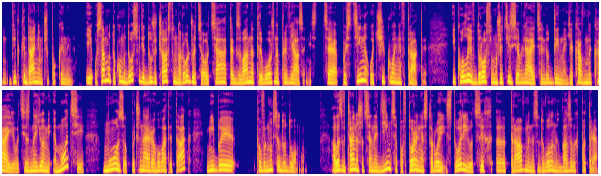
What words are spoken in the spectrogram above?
відкиданням чи покиненням. І у саме такому досвіді дуже часто народжується оця так звана тривожна прив'язаність, це постійне очікування втрати. І коли в дорослому житті з'являється людина, яка вмикає оці знайомі емоції, мозок починає реагувати так, ніби повернувся додому. Але, звичайно, що це не дім, це повторення старої історії оцих е, травм і незадоволених базових потреб.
